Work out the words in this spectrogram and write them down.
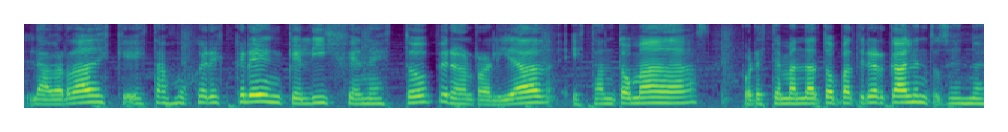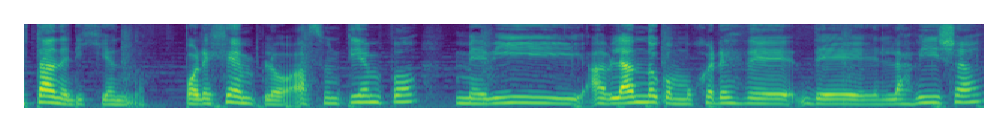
la verdad es que estas mujeres creen que eligen esto, pero en realidad están tomadas por este mandato patriarcal, entonces no están eligiendo. Por ejemplo, hace un tiempo me vi hablando con mujeres de, las villas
